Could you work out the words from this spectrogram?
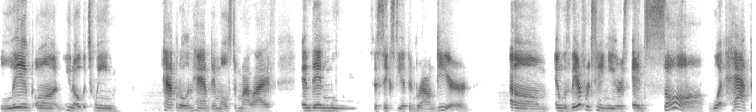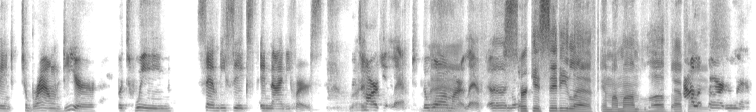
lived on, you know, between Capitol and Hampton most of my life, and then moved to 60th and Brown Deer, um, and was there for 10 years and saw what happened to Brown Deer between 76th and 91st. Right. Target left, the Man. Walmart left, uh, Circuit City left, and my mom loved that place. Olive Garden left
